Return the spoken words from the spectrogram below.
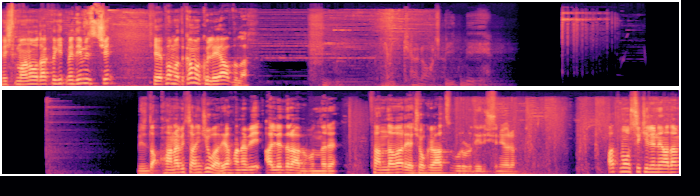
Hiç mana odaklı gitmediğimiz için şey yapamadık ama kuleyi aldılar. Bizde Hanabi Sancu var ya. Hanabi halleder abi bunları. Sanda var ya çok rahat vurur diye düşünüyorum. Atma o skillini adam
